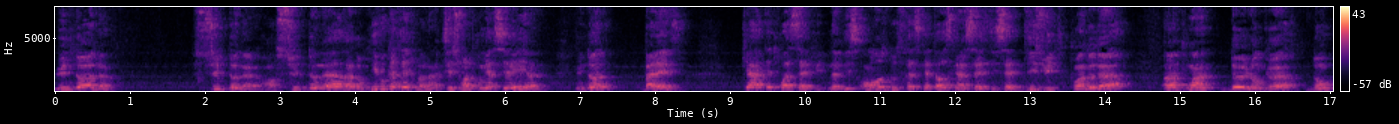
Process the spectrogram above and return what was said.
Une donne sud d'honneur. Alors, sud d'honneur, hein, donc niveau 4 étoiles, hein, accession à la première série, une donne balèze. 4 et 3, 7, 8, 9, 10, 11, 12, 13, 14, 15, 16, 17, 18 points d'honneur. Un point de longueur, donc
